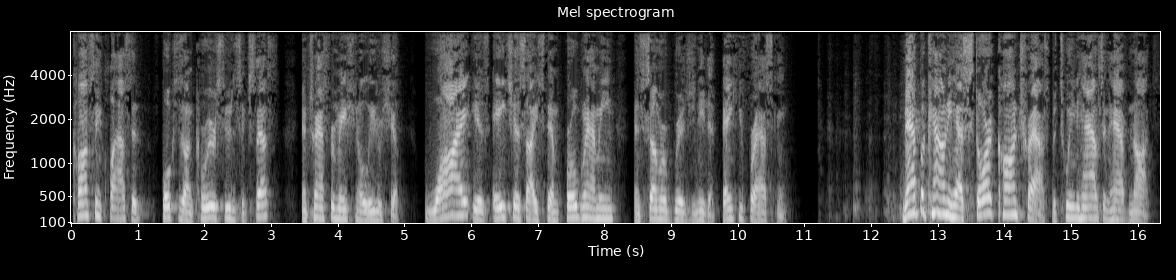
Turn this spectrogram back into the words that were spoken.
constant class that focuses on career student success and transformational leadership. Why is HSI STEM programming and Summer Bridge needed? Thank you for asking. Napa County has stark contrast between haves and have-nots.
